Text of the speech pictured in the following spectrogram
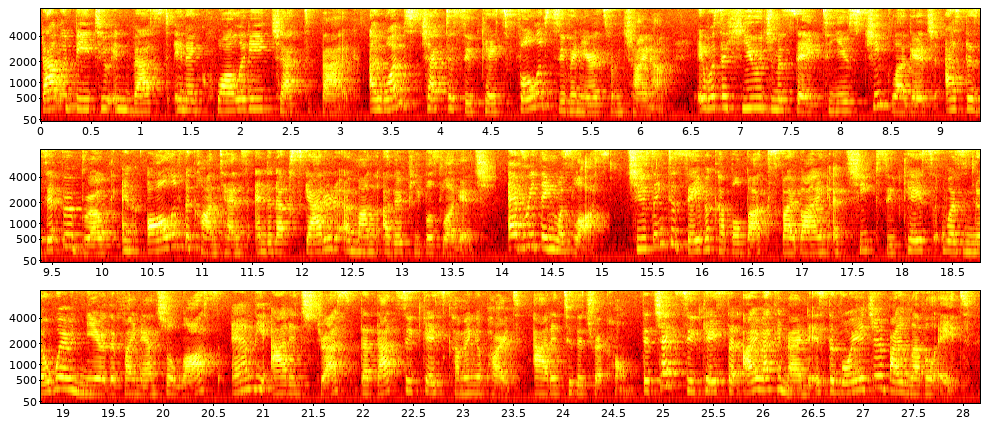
That would be to invest in a quality checked bag. I once checked a suitcase full of souvenirs from China it was a huge mistake to use cheap luggage as the zipper broke and all of the contents ended up scattered among other people's luggage. Everything was lost. Choosing to save a couple bucks by buying a cheap suitcase was nowhere near the financial loss and the added stress that that suitcase coming apart added to the trip home. The checked suitcase that I recommend is the Voyager by Level 8.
